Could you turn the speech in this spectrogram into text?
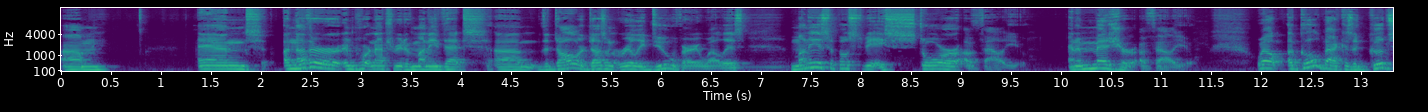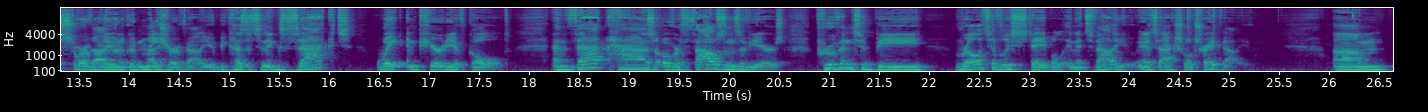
Um, and another important attribute of money that um, the dollar doesn't really do very well is money is supposed to be a store of value and a measure of value. Well, a gold back is a good store of value and a good measure of value because it's an exact weight and purity of gold. And that has, over thousands of years, proven to be relatively stable in its value, in its actual trade value. Um,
